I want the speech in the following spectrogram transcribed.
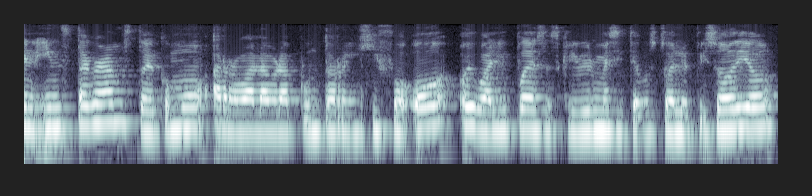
en Instagram, estoy como arroba laura.ringifo o, o igual y puedes escribirme si te gustó el episodio.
